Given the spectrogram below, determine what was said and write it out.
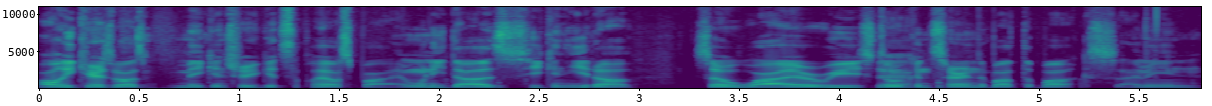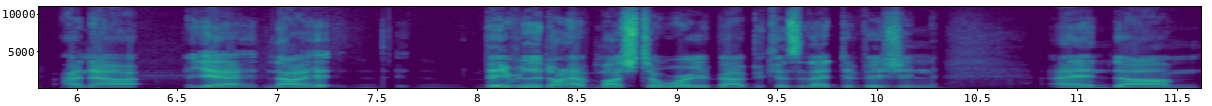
All he cares about is making sure he gets the playoff spot, and when he does, he can heat up. So why are we still Yeah. concerned about the Bucs? I mean, I know. Yeah, no, they really don't have much to worry about because of that division, and um,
